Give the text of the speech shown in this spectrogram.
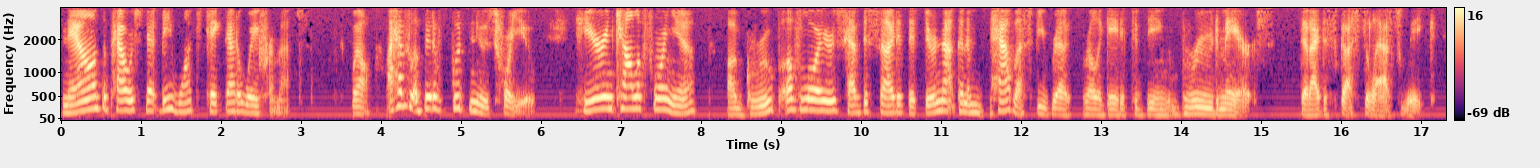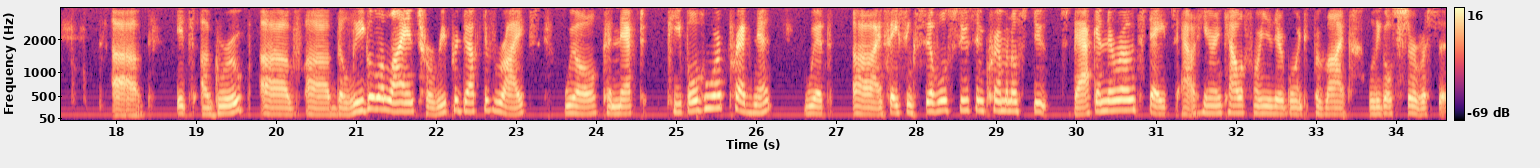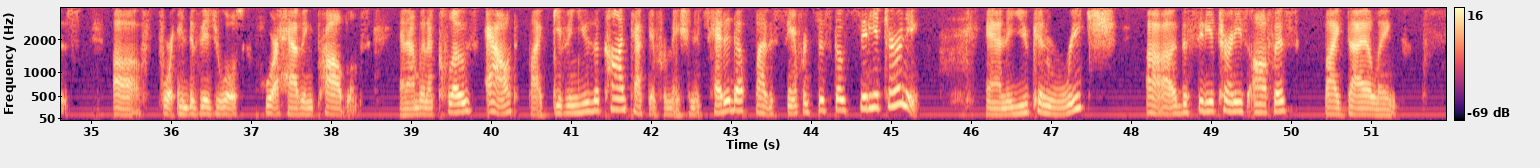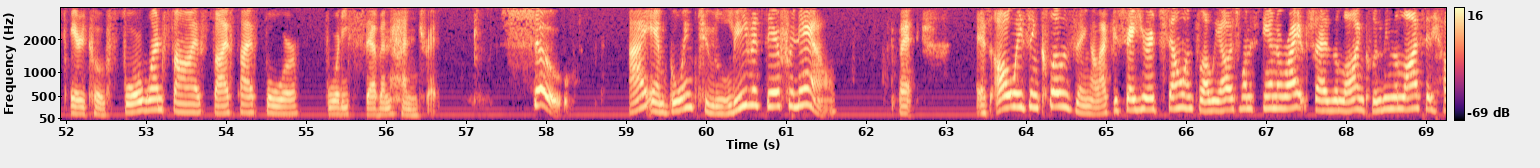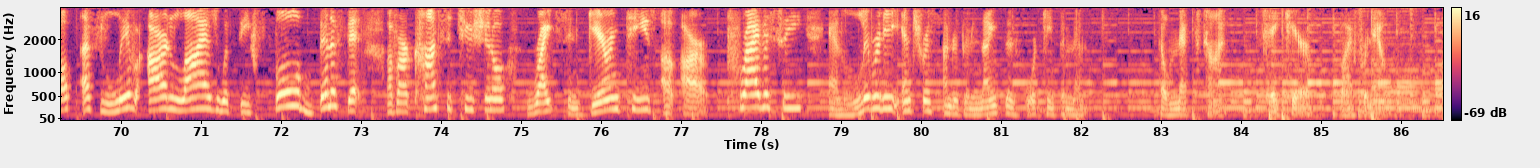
Now, the powers that be want to take that away from us. Well, I have a bit of good news for you. Here in California, a group of lawyers have decided that they're not going to have us be re- relegated to being brood mares that I discussed last week. Uh, it's a group of uh, the Legal Alliance for Reproductive Rights will connect people who are pregnant with uh, and facing civil suits and criminal suits back in their own states. Out here in California, they're going to provide legal services uh, for individuals who are having problems. And I'm going to close out by giving you the contact information. It's headed up by the San Francisco City Attorney. And you can reach uh, the city attorney's office by dialing area code 415 554 4700. So I am going to leave it there for now. But as always, in closing, I like to say here at Selwyn's Law, we always want to stay on the right side of the law, including the laws that help us live our lives with the full benefit of our constitutional rights and guarantees of our privacy and liberty interests under the Ninth and 14th Amendment. Till next time, take care. Bye for now.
